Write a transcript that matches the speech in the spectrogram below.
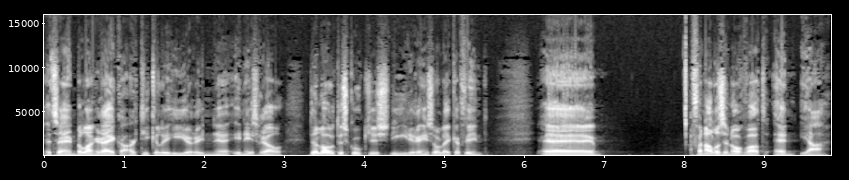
Het zijn belangrijke artikelen hier in, uh, in Israël. De lotuskoekjes die iedereen zo lekker vindt. Uh, van alles en nog wat. En ja,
